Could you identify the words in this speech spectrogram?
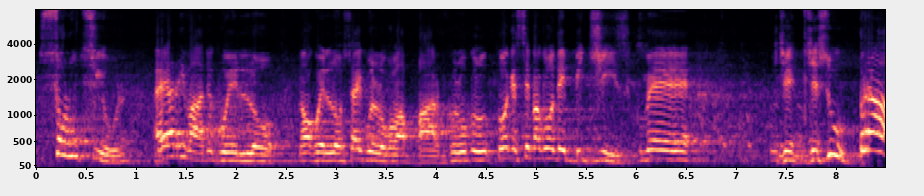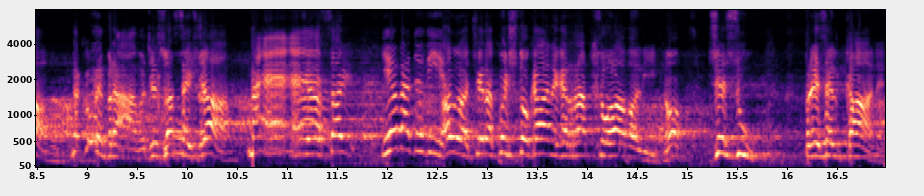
soluzione, è arrivato quello, no, quello, sai quello con la barba, quello, quello- quello che sembra quello dei Bee Gees, come... Ge- Gesù. Bravo! Ma come bravo, Gesù? La sai già? Ma è... Se la sai? Io vado via. Allora c'era questo cane che razzolava lì, no? Gesù prese il cane,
